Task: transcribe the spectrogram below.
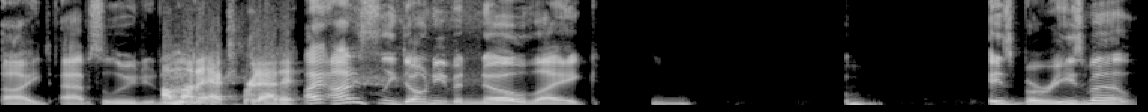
I absolutely do. Not. I'm not an expert at it. I honestly don't even know. Like, is Burisma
